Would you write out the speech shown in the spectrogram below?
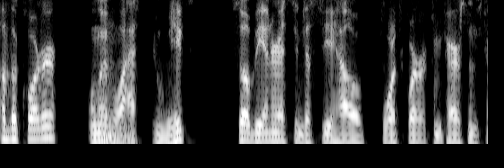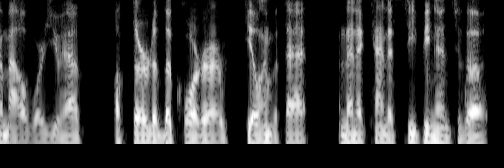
of the quarter, only Mhm. the last two weeks. So it'll be interesting to see how fourth quarter comparisons come out where you have a third of the quarter dealing with that. And then it kind of seeping into the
